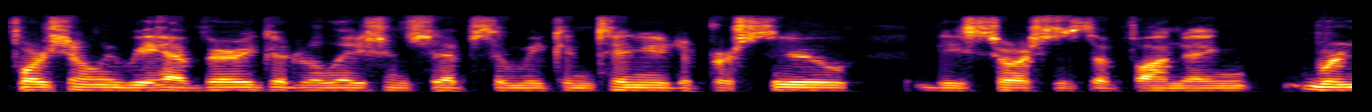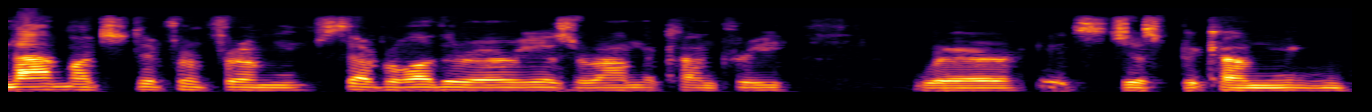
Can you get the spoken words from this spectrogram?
Fortunately, we have very good relationships and we continue to pursue these sources of funding. We're not much different from several other areas around the country where it's just becoming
